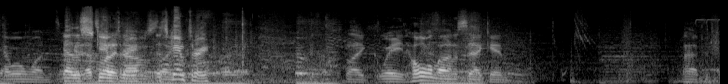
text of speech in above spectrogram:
Yeah, one one. Yeah, okay, this is game three. It's like, game three. Like, wait, hold on a second. What happened?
